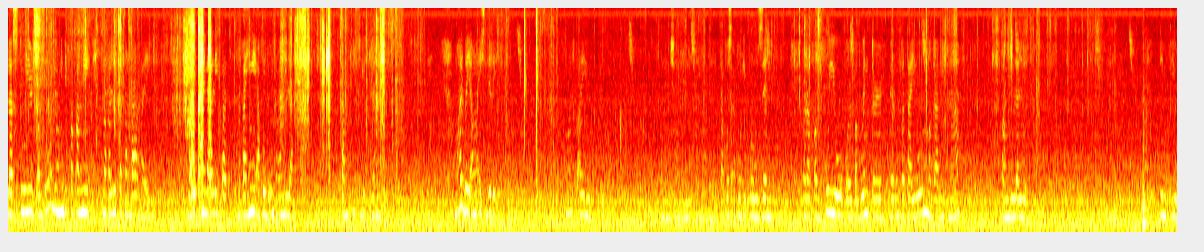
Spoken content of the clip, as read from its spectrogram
last 2 years ago, yung hindi pa kami nakalipat ng bahay, bago kami nakalipat, nakahingi ako doon sa kanila. Tamis bit lang. Mahal ba yung mais dire? Mahal kayo. Ano siyang linisan na dahil. Tapos atong i-frozen para pag fuyo or pag winter, meron pa tayong magamit na pambulalo. Limpyo.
